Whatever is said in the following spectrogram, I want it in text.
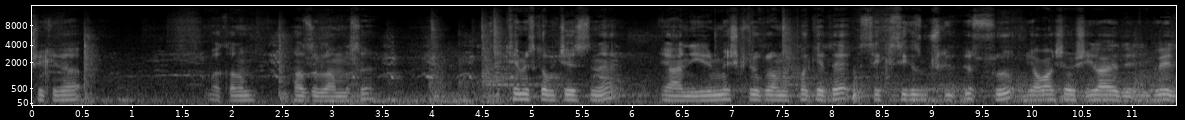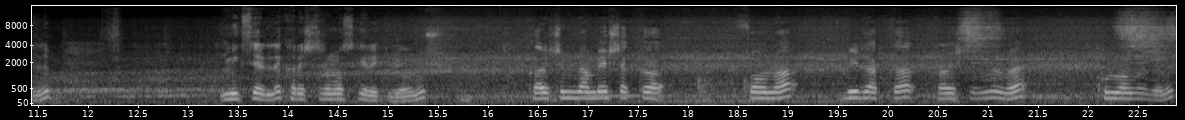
Şekilde bakalım hazırlanması. Temiz kabı içerisine yani 25 kilogramlık pakete 8-8,5 litre su yavaş yavaş ilave edi- edilip mikser ile karıştırılması gerekiyormuş. Karışımdan 5 dakika sonra 1 dakika karıştırılır ve kullanılır demiş.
